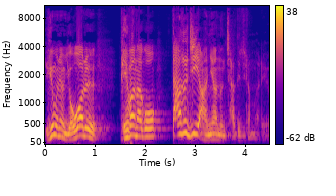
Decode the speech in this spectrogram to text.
이게 뭐냐면 여호와를 배반하고 따르지 아니하는 자들이란 말이에요.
